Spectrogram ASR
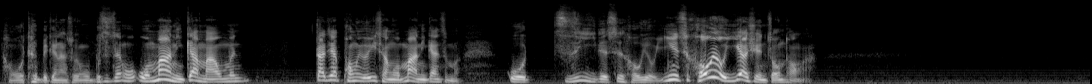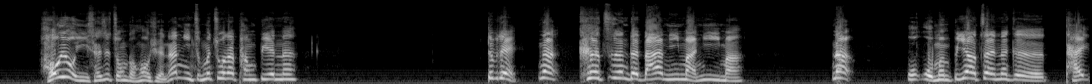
好，我特别跟他说，我不是真我我骂你干嘛？我们大家朋友一场，我骂你干什么？我质疑的是侯友谊，因为是侯友谊要选总统啊，侯友谊才是总统候选，那你怎么坐在旁边呢？对不对？那柯志恩的答案你满意吗？我我们不要在那个。台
